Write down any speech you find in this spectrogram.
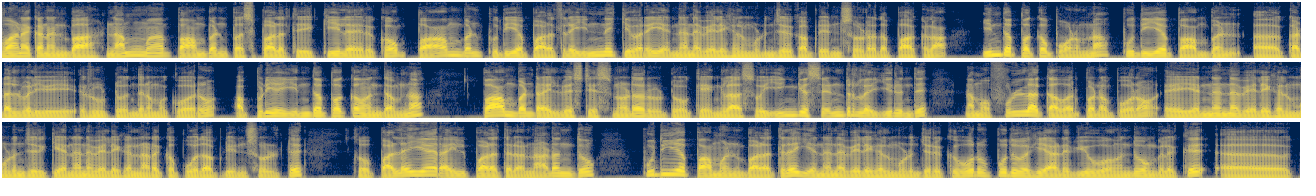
வணக்க நண்பா. நம்ம பாம்பன் பஸ் பாலத்துக்கு கீழே இருக்கோம். பாம்பன் புதிய பாலத்தில் இன்னைக்கு வரை என்னென்ன வேலைகள் முடிஞ்சிருக்கு அப்படின்னு சொல்கிறத பார்க்கலாம். இந்த பக்கம் போனோம்னா புதிய பாம்பன் கடல்வழி கடல் வழி ரூட் வந்து நமக்கு வரும். அப்படியே இந்த பக்கம் வந்தோம்னா பாம்பன் ரயில்வே ஸ்டேஷனோட ரூட் ஓகேங்களா? ஸோ இங்கே சென்டரில் இருந்து நம்ம ஃபுல்லாக கவர் பண்ண போகிறோம் என்னென்ன வேலைகள் முடிஞ்சிருக்கு என்னென்ன வேலைகள் நடக்க போகுது அப்படின்னு சொல்லிட்டு ஸோ பழைய ரயில் பாலத்தில் நடந்தும் புதிய பாம்பன் பாலத்தில் என்னென்ன வேலைகள் முடிஞ்சிருக்கு? ஒரு புது வகையான வியூவை வந்து உங்களுக்கு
